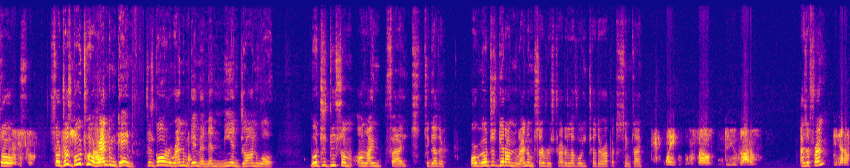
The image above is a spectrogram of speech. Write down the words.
So That is cool. so just go to a random game. Just go to a random game, and then me and John will we'll just do some online fights together, or we'll just get on random servers, try to level each other up at the same time. Wait, so do you got him? As a friend, You got him?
